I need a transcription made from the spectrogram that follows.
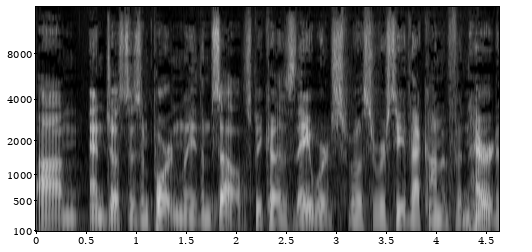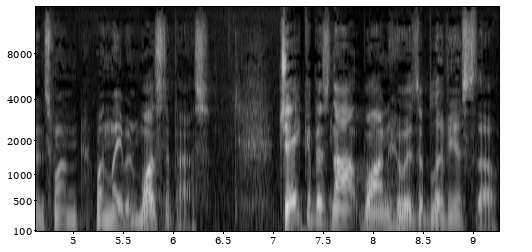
um, and just as importantly, themselves, because they were supposed to receive that kind of inheritance when, when Laban was to pass. Jacob is not one who is oblivious, though.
